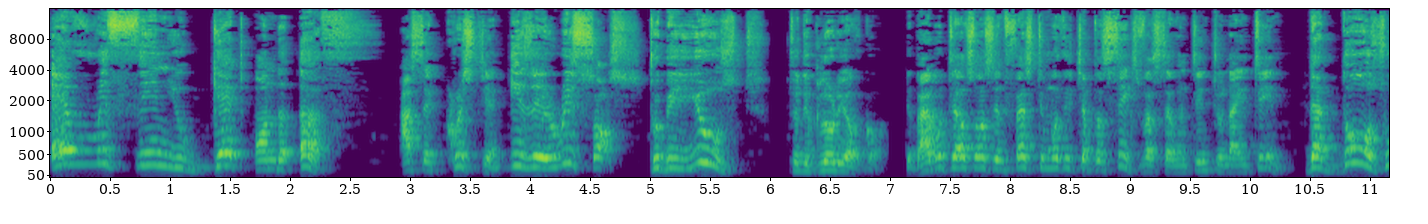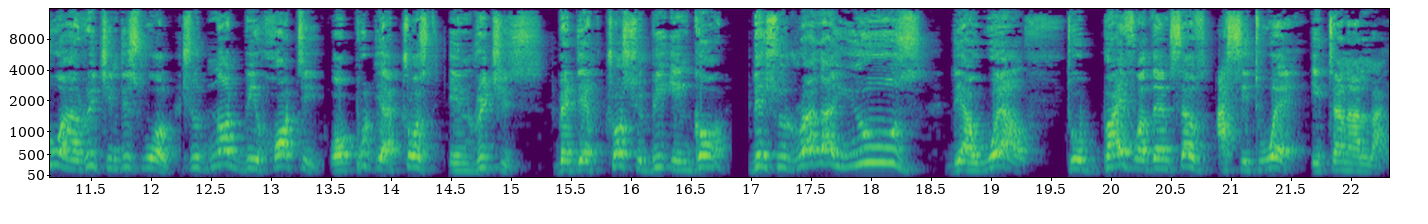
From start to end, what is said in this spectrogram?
Everything you get on the earth as a Christian is a resource to be used to the glory of God. The Bible tells us in 1 Timothy chapter 6 verse 17 to 19 that those who are rich in this world should not be haughty or put their trust in riches, but their trust should be in God. They should rather use their wealth to buy for themselves, as it were, eternal life.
